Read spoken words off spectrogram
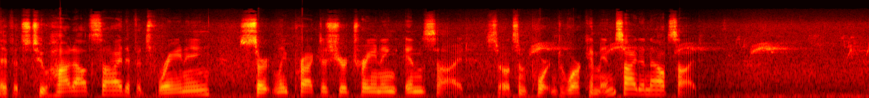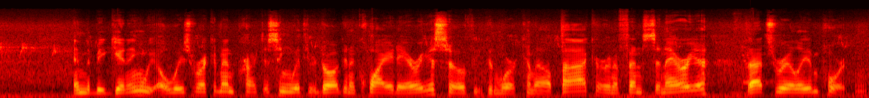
If it's too hot outside, if it's raining, certainly practice your training inside. So it's important to work him inside and outside. In the beginning, we always recommend practicing with your dog in a quiet area, so if you can work him out back or in a fenced-in area, that's really important.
